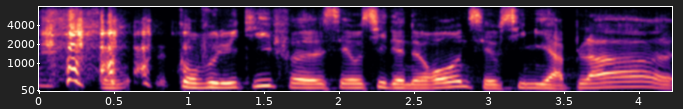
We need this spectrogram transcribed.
convolutif. Euh, c'est aussi des neurones, c'est aussi mis à plat. Euh,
